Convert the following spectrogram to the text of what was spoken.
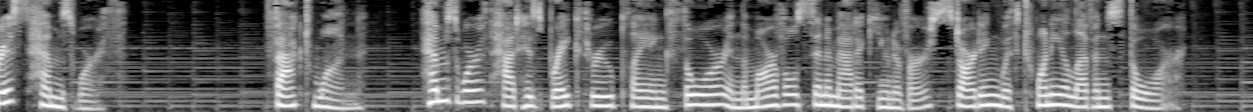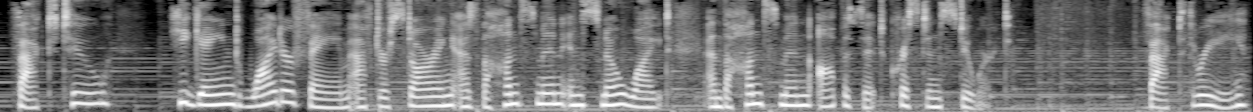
Chris Hemsworth. Fact 1. Hemsworth had his breakthrough playing Thor in the Marvel Cinematic Universe starting with 2011's Thor. Fact 2. He gained wider fame after starring as the huntsman in Snow White and the huntsman opposite Kristen Stewart. Fact 3.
